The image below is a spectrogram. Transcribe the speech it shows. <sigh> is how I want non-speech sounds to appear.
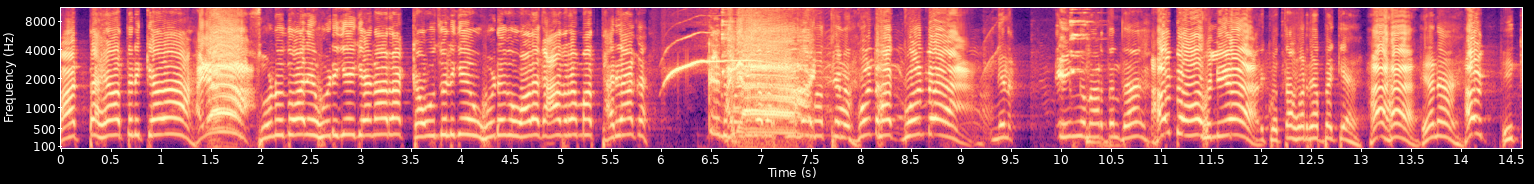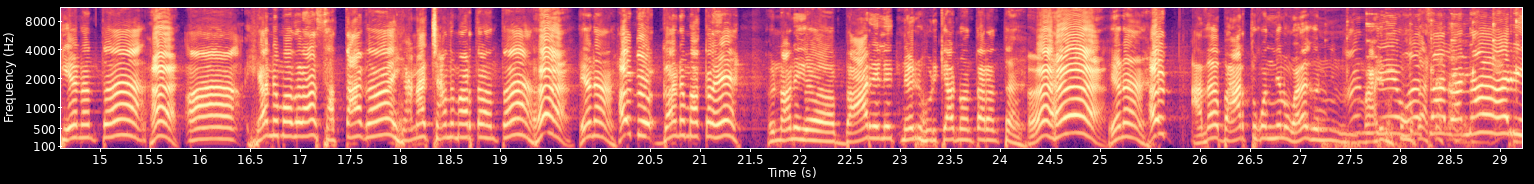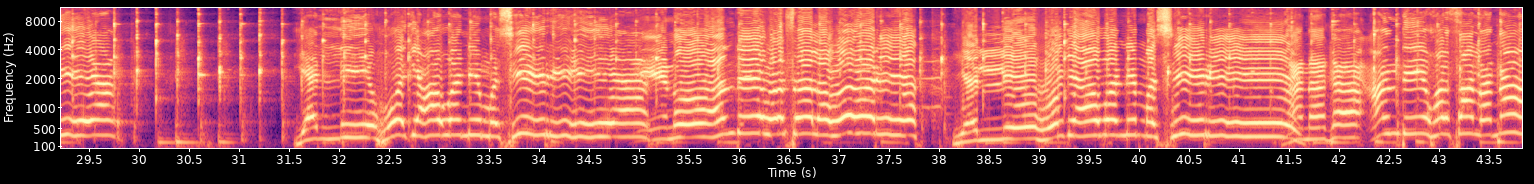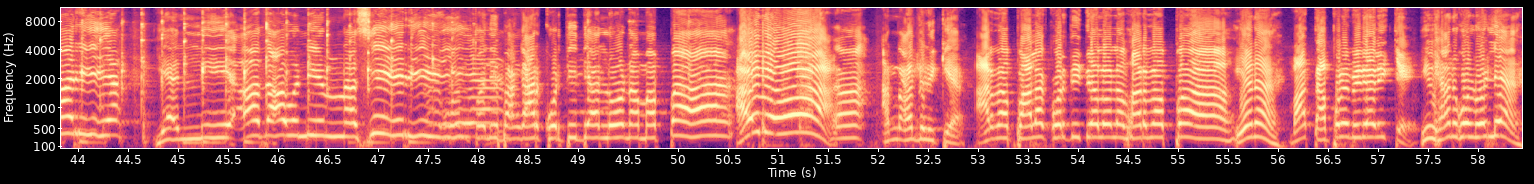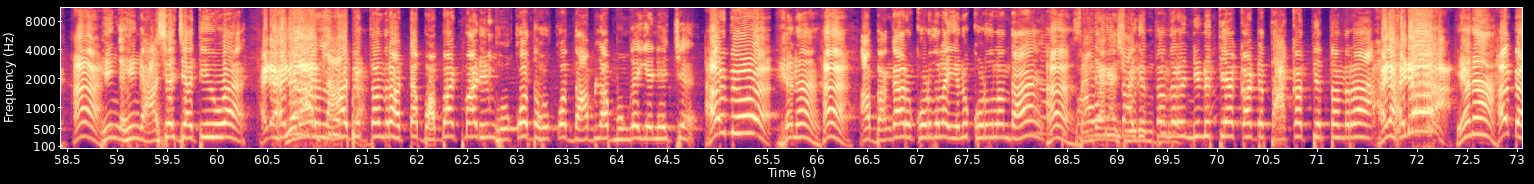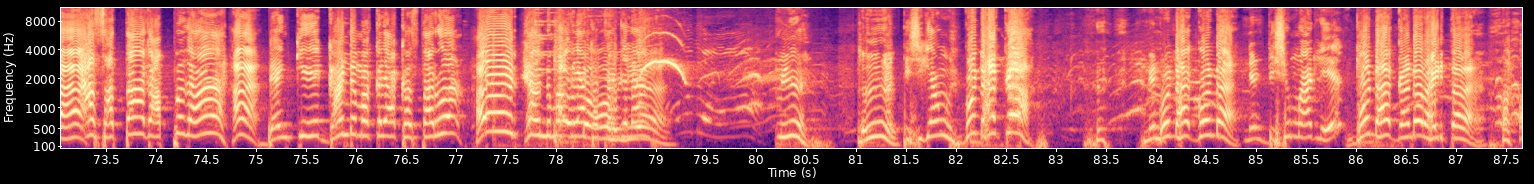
ಅಟ್ಟ ಹೇಳ್ತೀನಿ ಕೇಳ. ಸುಣದೋಲಿ ಸುಣದೋಳಿ ಹುಡುಗಿಗೆ ಏನಾರ ಕೌಜುಲಿಗೆ ಹುಡುಗ ಒಳಗ ಆದ್ರ ಮತ್ ಹರಿಯಾಗ ಗುಂಡ್ ಹಾಕ್ ಗುಂಡ! ಹಿಂಗ ಮಾಡ್ತಂತ? ಹೌದು ಹುಲಿಯ. ಕುತ್ತ ಹೊಡೆದಪ್ಪಕ್ಕೆ ಹಾ ಹಾ. ಏನ? ಈಕ ಏನಂತ? ಹಾ. ಆ ಹೆಣ್ಣು ಮಗಳ ಸತ್ತಾಗ ಹೆಣ ಚಂದ ಮಾಡ್ತಾಳಂತ? ಹಾ. ಏನ? ಹೌದು. ಗಂಡ ಮಕ್ಕಳೇ ನನಗೆ ಬಾರಿ ಇಲ್ಲಿ ಐತಿ ನಡ್ರಿ ಹುಡುಕ್ಯಾಡ್ನು ಅಂತಾರಂತ. ಏನ? ಅದ ಬಾರ್ ತಗೊಂಡಿನ ಒಳಗೆ ಒಳಗ ಮಾಡಿ ನಾರಿ ಎಲ್ಲಿ ಹೋಗಿ ಅವ ನಿಮ್ಮ ಸೀರಿ? ಏನೋ ಅಂದೆ ಹೊಸಲ ಹೋರಿ ಎಲ್ಲಿ ಹೋಗಿ ಅವ ನಿಮ್ಮ ಸೀರಿ? ನನಗ ಅಂದಿ ಹೊಸಲ ನಾರಿ ಎಲ್ಲಿ ಅದಾವ ನಿನ್ನ ಸೀರಿ? ಒಂದ್ ಬಂಗಾರ ಕೊಡ್ತಿದ್ದೆ ಅಲ್ಲೋ ನಮ್ಮಪ್ಪ. ಹೌದು. ಅನ್ನ ಅಂದಳಿಕೆ ಅರ್ಧ ಪಾಲ ಕೊಡ್ತಿದ್ದಲ್ಲೋ ನಮ್ಮ ಹರ್ದಪ್ಪ. ಏನ? ಮತ್ತ ಅಪ್ಪನ ಬಿಡಲಿಕ್ಕೆ ಇವ್ ಹೆಣ್ಗಳು ನೋಡ್ಲಿ? ಹಾ. ಹಿಂಗ ಹಿಂಗ ಆಸೆ ಜಾತಿ ಇವ. ಹಡೆ, ಹಡೆ, ಏನಾರ ಲಾಭ ಇತ್ತಂದ್ರ ಅಟ್ಟ ಬಬ್ಬಾಟ್ ಮಾಡಿ ಹಿಂಗ್ ಹೋಕೋತ್ ಹೋಕೋತ್ ದಾಬ್ಲಾ ಮುಂಗೈ ಮುಂಗಾಗ ಏನ್ ಹೆಚ್ಚ? ಹೌದು. ಏನ? ಹಾ. ಆ ಬಂಗಾರ ಕೊಡುದಿಲ್ಲ ಏನು ಕೊಡುದಿಲ್ಲ ಅಂದ? ಹಾ. ಸಂಧ್ಯಾಗಿತ್ತಂದ್ರ ನಿನ್ನ ತೇಕಟ್ಟ ತಾಕತ್ತಿತ್ತಂದ್ರ ಹಡ ಹಡ ಏನ? ಹೌದಾ? ಆ ಸತ್ತಾಗ ಅಪ್ಪಗ ಹಾ. ಬೆಂಕಿ ಗಂಡ ಮಕ್ಳು ಯಾಕೆ ಹಚ್ತಾರು? ಹೌದ್. ಹೆಣ್ಣು ಮಕ್ಕಳು ಯಾಕೆ ಹಚ್ಚಂಗಿಲ್ಲ? ಹ್ಮ್. ಅವ್ನ್ ಗುಂಡ್ ಹಾಕ. ಗುಂಡ್ ಹಾಕ್ ಗುಂಡ. ನಿನ್ ಡಿಶಿಗ್ ಮಾಡ್ಲಿ. ಗುಂಡ್ ಹಾಕ್ ಗಂಡವ್ರ ಹಿಡಿತಾಳ.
